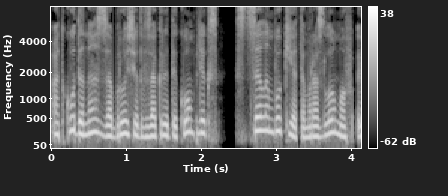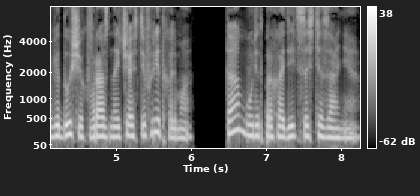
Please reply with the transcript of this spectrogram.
откуда нас забросят в закрытый комплекс с целым букетом разломов, ведущих в разные части Фридхельма. Там будет проходить состязание.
